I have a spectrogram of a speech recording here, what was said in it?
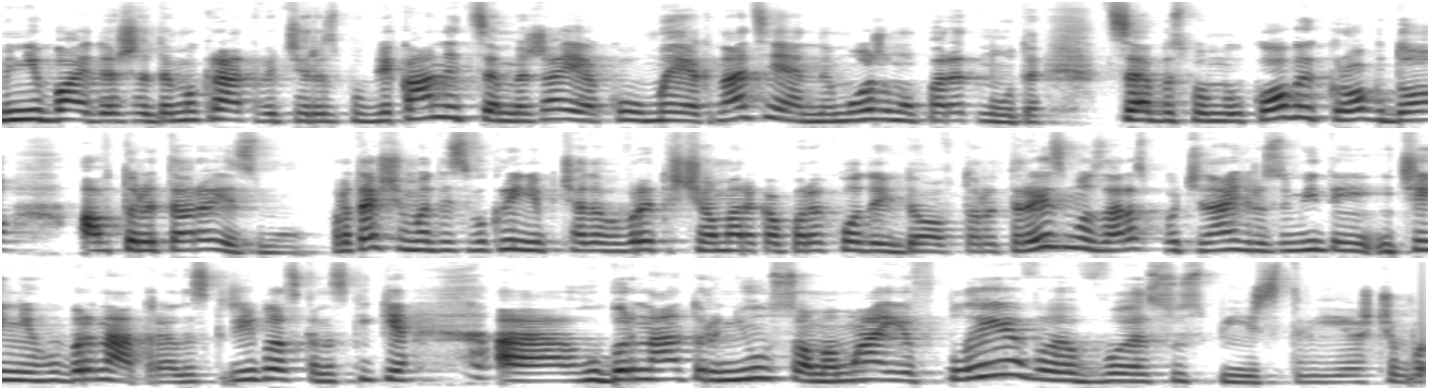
Мені байдуже демократ ви чи республіканець. Це межа, яку ми, як нація, не можемо перетнути. Це безпомилковий крок до авторитаризму. Про те, що ми десь в Україні почали говорити, що Америка переходить до авторитаризму, зараз починають розуміти і чинні губернатори. Але скажіть, будь ласка, наскільки губернатор Ньюсом має вплив в суспільстві, щоб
